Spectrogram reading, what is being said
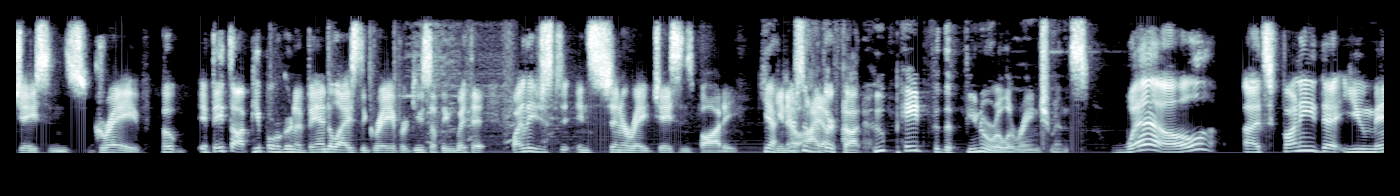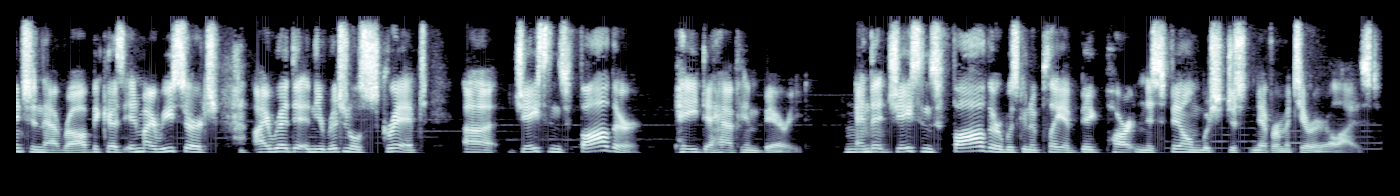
Jason's grave. But if they thought people were going to vandalize the grave or do something with it, why don't they just incinerate Jason's body? Yeah. You know, here's I- another thought: Who paid for the funeral arrangements? Well, uh, it's funny that you mentioned that, Rob, because in my research, I read that in the original script, uh, Jason's father paid to have him buried. And that Jason's father was going to play a big part in this film, which just never materialized.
